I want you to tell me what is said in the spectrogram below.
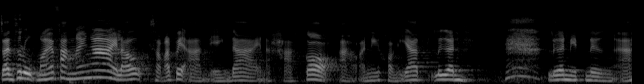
จันสรุปมาให้ฟังง่ายๆ แล้วสามารถไปอ่านเองได้นะคะ ก็อ่าอันนี้ขออนุญาตเลื่อน เลื่อนนิดนึงอะ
